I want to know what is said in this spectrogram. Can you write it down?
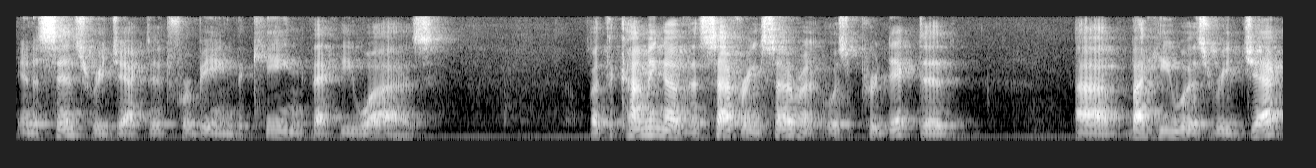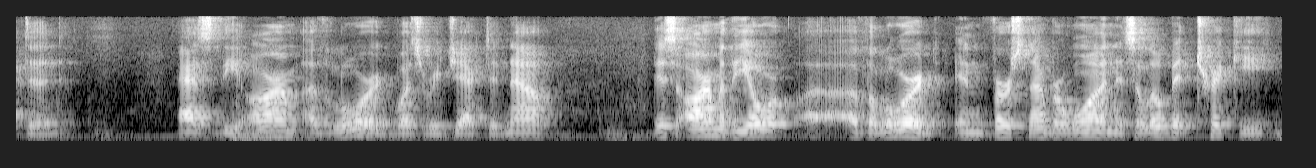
in a sense, rejected for being the king that he was. But the coming of the suffering servant was predicted uh, but he was rejected as the arm of the Lord was rejected. Now, this arm of the, uh, of the Lord in verse number one is a little bit tricky,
